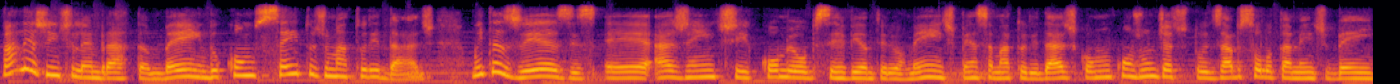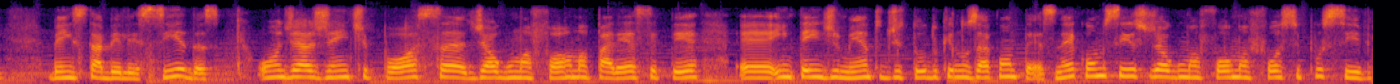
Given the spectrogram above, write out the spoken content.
Vale a gente lembrar também do conceito de maturidade. Muitas vezes é, a gente, como eu observei anteriormente, pensa a maturidade como um conjunto de atitudes absolutamente bem, bem estabelecidas, onde a gente possa, de alguma forma, parece ter é, entendimento de tudo que nos acontece, né? Como se isso de alguma forma fosse possível.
